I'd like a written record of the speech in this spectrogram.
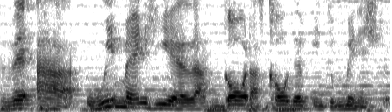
there are women here that God has called them into ministry.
